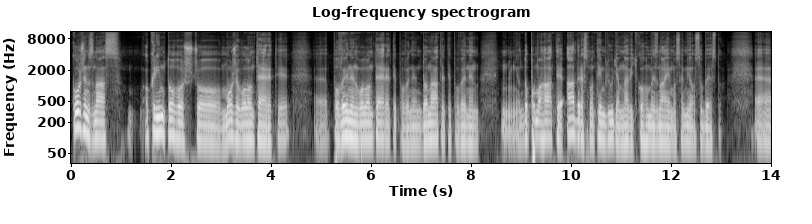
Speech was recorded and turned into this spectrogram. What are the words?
Кожен з нас, окрім того, що може волонтерити, е, повинен волонтерити, повинен донатити, повинен допомагати адресно тим людям, навіть кого ми знаємо самі особисто. Е,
